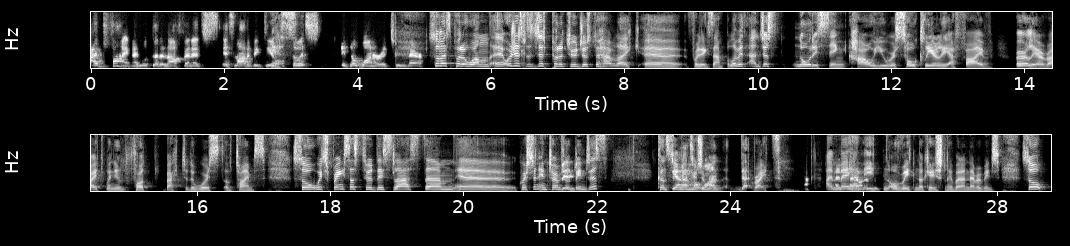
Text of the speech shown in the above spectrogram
I'm fine. I look good enough, and it's it's not a big deal. Yes. So it's it's a one or a two there. So let's put a one, uh, or just just put a two, just to have like uh, for the example of it, and just noticing how you were so clearly a five earlier, right? When you thought back to the worst of times. So, which brings us to this last um, uh, question in terms Binge. of binges consuming yeah, huge amount. That right. I may I, have eaten overeaten occasionally, but I never binge. So,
